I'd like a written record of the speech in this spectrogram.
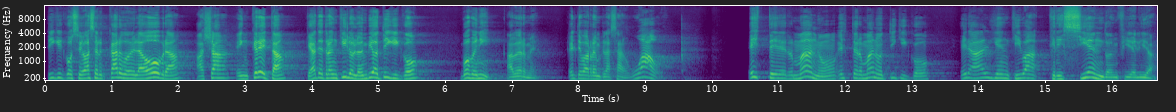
Tíquico se va a hacer cargo de la obra allá en Creta, quédate tranquilo, lo envío a Tíquico, vos vení a verme, él te va a reemplazar. ¡Wow! Este hermano, este hermano Tíquico, era alguien que iba creciendo en fidelidad,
